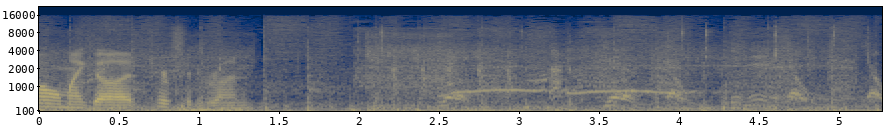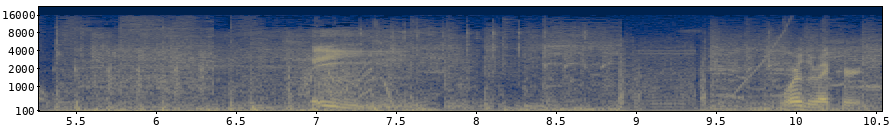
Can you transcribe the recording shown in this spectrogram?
Oh my god, perfect run. Hey! World record.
